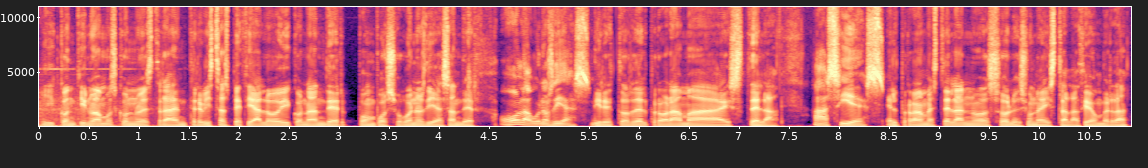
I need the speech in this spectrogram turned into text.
Y continuamos con nuestra entrevista especial hoy con Ander Pomposo. Buenos días, Ander. Hola, buenos días. Director del programa Estela. Así es. El programa Estela no solo es una instalación, ¿verdad?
